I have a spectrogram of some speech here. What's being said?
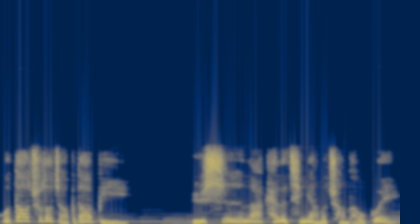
我到处都找不到笔，于是拉开了青阳的床头柜，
